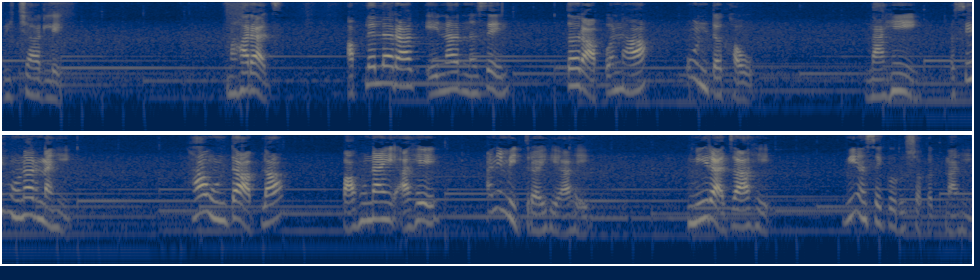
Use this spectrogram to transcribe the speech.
विचारले. महाराज आपल्याला राग येणार नसेल तर आपण हा उंट खाऊ. नाही असे होणार नाही. हा उंट आपला पाहुणाही आहे आणि मित्रही आहे. मी राजा आहे. मी असे करू शकत नाही.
